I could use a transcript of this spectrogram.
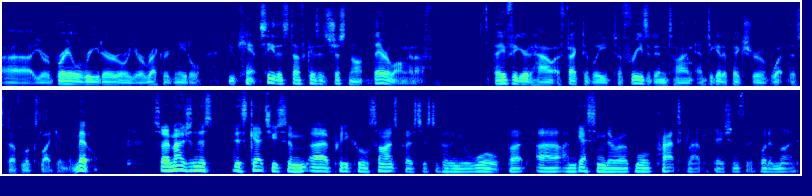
uh, your braille reader or your record needle, you can't see this stuff because it's just not there long enough. They figured how effectively to freeze it in time and to get a picture of what this stuff looks like in the middle. So I imagine this this gets you some uh, pretty cool science posters to put on your wall. But uh, I'm guessing there are more practical applications that they've got in mind.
